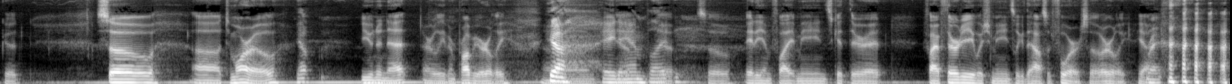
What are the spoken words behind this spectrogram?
Good. So uh, tomorrow, Yep. you and Annette are leaving probably early. Yeah. 8 Yep, a.m. flight. yep. So 8 a.m. flight means get there at 5:30, which means leave the house at four. So early. Yeah. Right.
